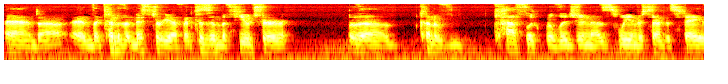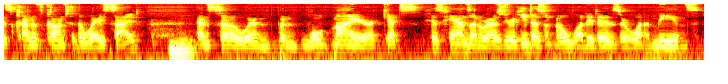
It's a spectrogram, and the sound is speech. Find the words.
and uh, and the kind of the mystery of it. Because in the future, the kind of Catholic religion, as we understand it today, has kind of gone to the wayside. Mm-hmm. And so when when Walt Meyer gets his hands on Rosary, he doesn't know what it is or what it means,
